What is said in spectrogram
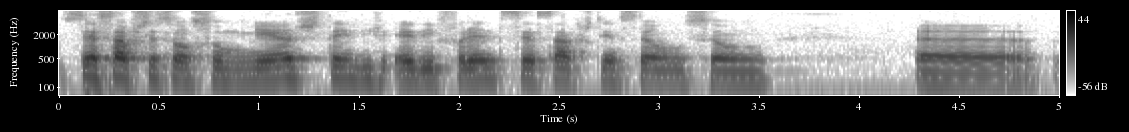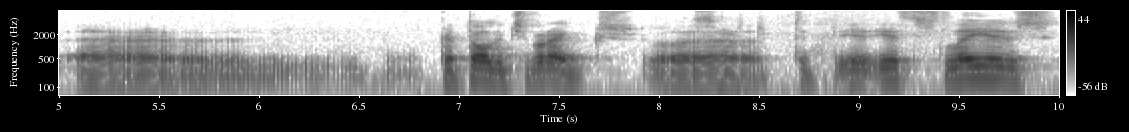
se essa abstenção são mulheres, tem, é diferente se essa abstenção são uh, uh, católicos brancos. Uh, esses layers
